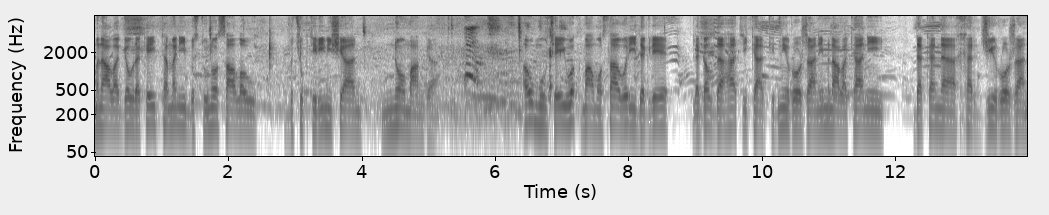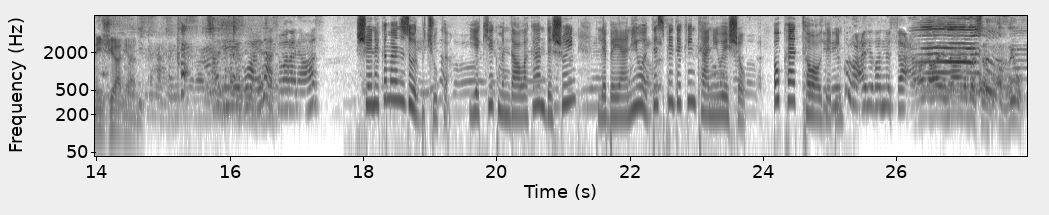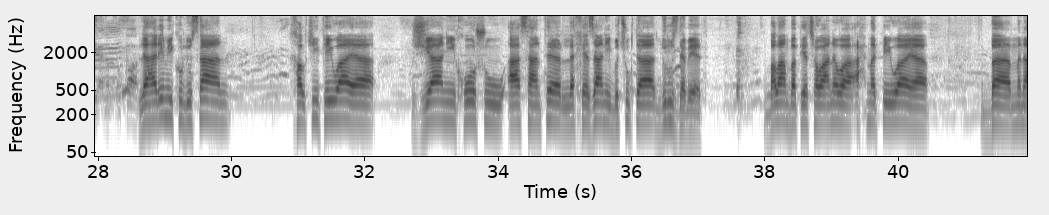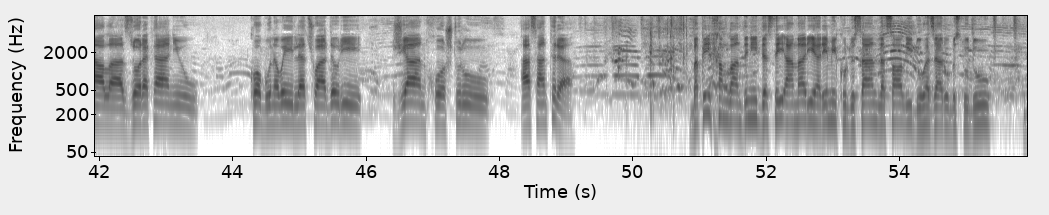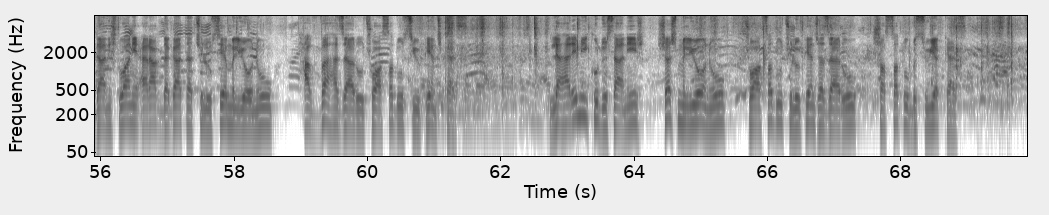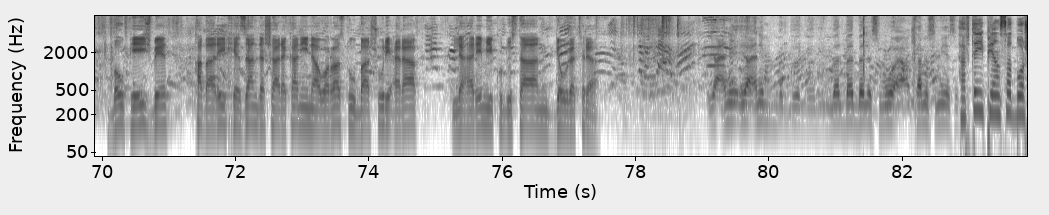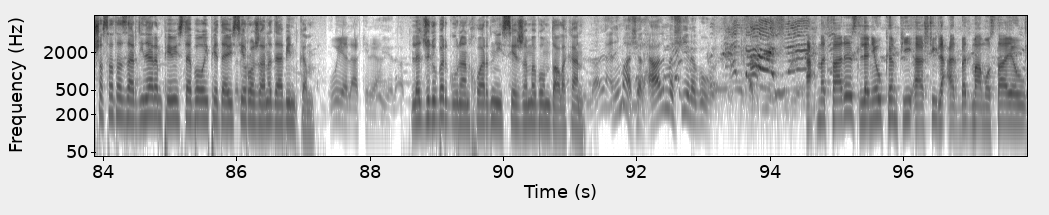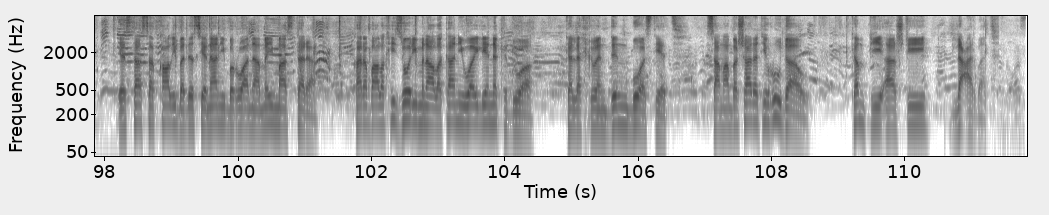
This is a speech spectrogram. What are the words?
مناڵە گەورەکەی تەمەنی بیست و نۆ ساڵە و بچوکترینیشیان نۆ مانگە. ئەو مووچەی وەک مامۆستا وەری دەگرێ لەگەڵ داهاتی کارکردنی رۆژانەی مناڵەکانی دەکەنە خەرجی رۆژانەی ژیانیان. شوێنەکەمان زۆر بچووکە، یەک یەک منداڵەکان دەشۆین، لە بەیانیەوە دەست پێ دەکەین تا نیوەی شەو، ئەو کات تەواو دەبین. لە هەرێمی کوردستان خەڵکی پێی وایە ژیانی خۆش و ئاسانتر لە خێزانی بچووکدا دروست دەبێت، بەڵام بە پێچەوانەوە ئەحمەد پێی وایە بە مناڵە زۆرەکانی و کۆبوونەوەی لە چواردەوری ژیان خۆشتر و ئاسانترە. بەپێی خەمڵاندنی دەستەی ئاماری هەرێمی کوردستان لە ساڵی دوو هەزار و بیست و دوو دانیشتووانی عێراق دەگاتە چل و سێ ملیۆن و حەڤە هەزار و چوار سەد و سی و پێنج کەس لە هەرێمی کوردستانیش شەش ملیۆن و چوار سەد و چل و پێنج هەزار و شەش سەد و بیست و یەک کەس بەو پێیش بێت قەبارەی خێزان لە شارەکانی ناوەڕاست و باشووری عێراق لە هەرێمی کوردستان گەورەترە. يعني يعني بالاسبوع 500 هەفتەی پێنج سەد بۆ شەش سەد هەزار دینارم پێویستە بۆ ئەوەی پێداویستی ڕۆژانە دابین بکەم. لە جلوبەرگ و نانخواردنی سێ ژەمە بۆ منداڵەکان. ئەحمەد فارس لە نێو کەمپی ئاشتی لە عەربەت مامۆستایە و ئێستا سەرقاڵی بەدەستهێنانی بڕوانامەی ماستەرە، قەرەباڵەخی زۆری مناڵەکانی وای لێ نەکردووە کە لە خوێندن بوەستێت. سامان بەشارەتی، رووداو، کەمپی ئاشتی لە عەربەت.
